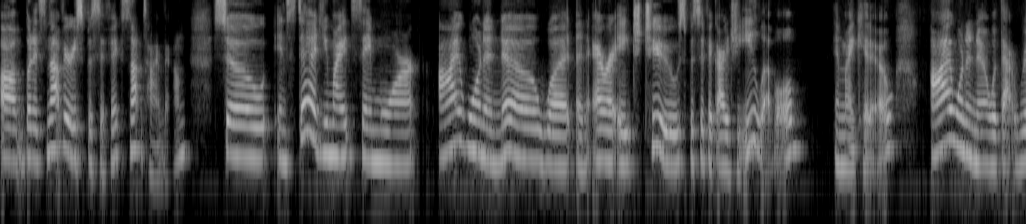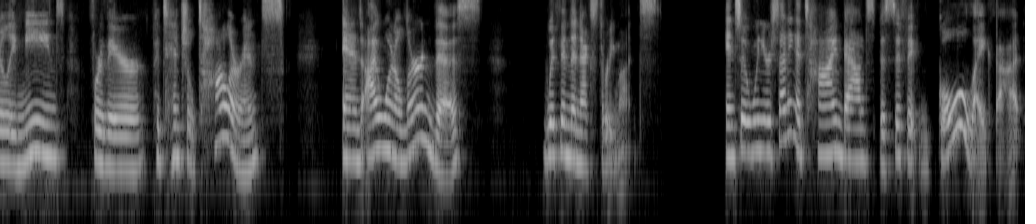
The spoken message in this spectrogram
Um, but it's not very specific. It's not time bound. So instead, you might say more, I want to know what an Ara h 2 specific IgE level in my kiddo. I want to know what that really means for their potential tolerance. And I want to learn this within the next three months. And so when you're setting a time bound specific goal like that,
